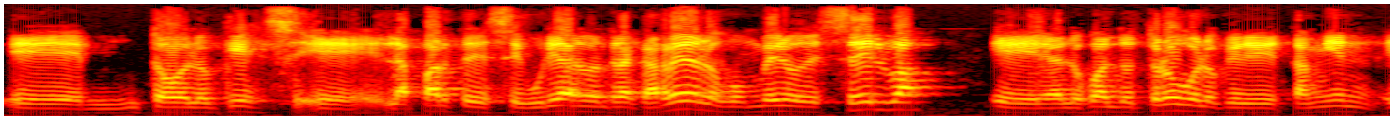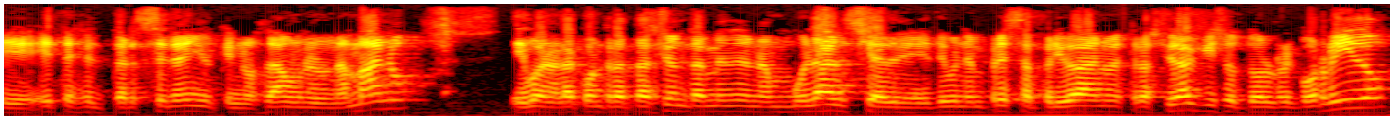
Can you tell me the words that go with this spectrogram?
eh, todo lo que es eh, la parte de seguridad de nuestra carrera, los bomberos de selva, eh, a Osvaldo Tróbolo, que también este es el tercer año que nos da una, una mano. Y bueno, la contratación también de una ambulancia de, una empresa privada de nuestra ciudad que hizo todo el recorrido,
